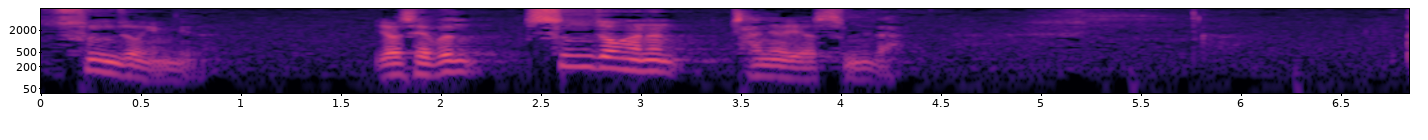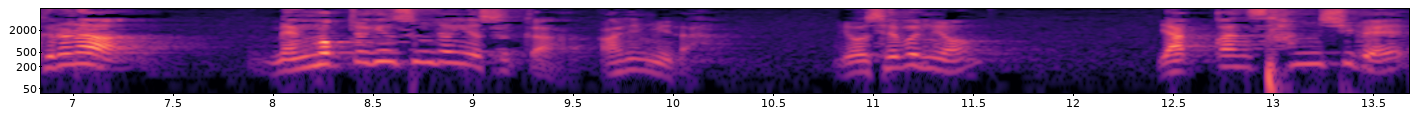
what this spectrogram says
순종입니다. 요셉은 순종하는 자녀였습니다. 그러나 맹목적인 순종이었을까? 아닙니다. 요셉은요, 약관 30에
